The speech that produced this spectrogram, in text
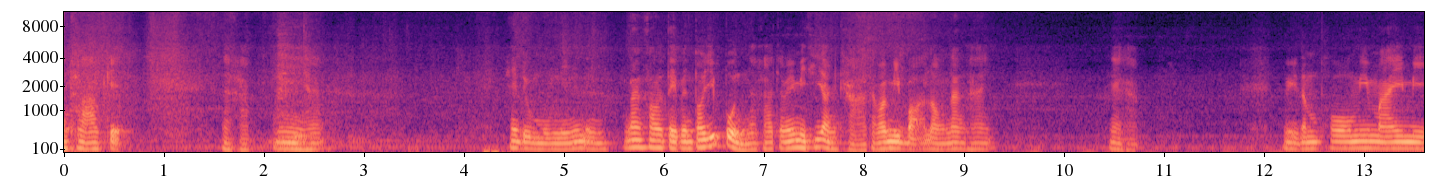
นคาราโอเกะนะครับ นี่ฮะ ให้ดูมุมนี้นิดนึงนั่งคาราเกะเป็นโต๊ะญี่ปุ่นนะครับ จะไม่มีที่หย่อนขา แต่ว่ามีเบาะรองนั่งให้ เนี่ยครับ มีลำโพง มีไมค์ มี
